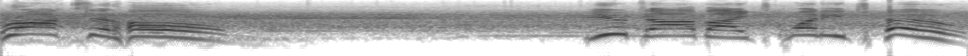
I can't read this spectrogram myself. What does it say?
Rocks it home. Utah by 22.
